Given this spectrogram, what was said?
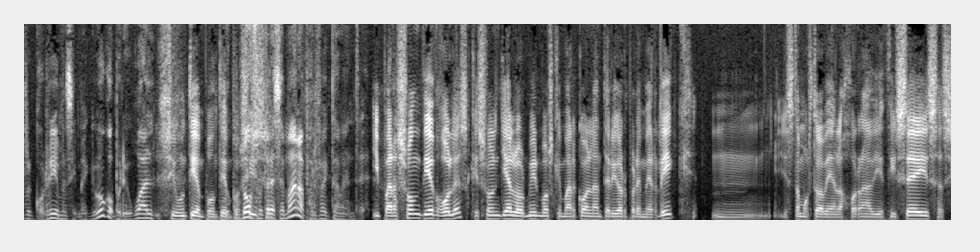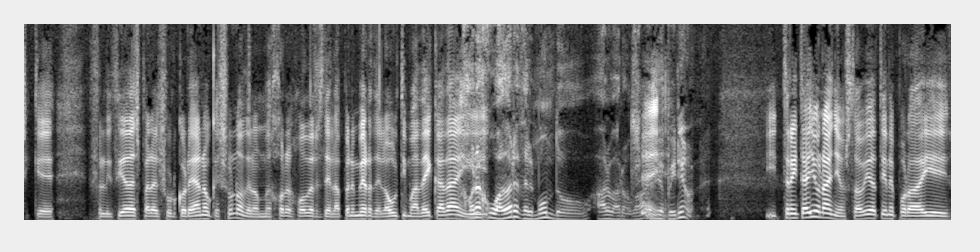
recorrígeme si me equivoco, pero igual Sí, un tiempo, un tiempo. dos sí, o tres semanas perfectamente. Y para son 10 goles, que son ya los mismos que marcó en la anterior Premier League. Mm, y estamos todavía en la jornada 16, así que felicidades para el surcoreano, que es uno de los mejores jugadores de la Premier de la última década. Y, Mejores jugadores del mundo, Álvaro, Sí. en mi opinión. y 31 años, todavía tiene por ahí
